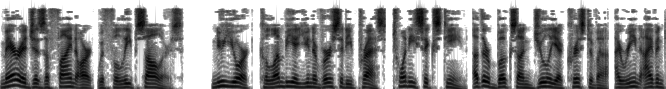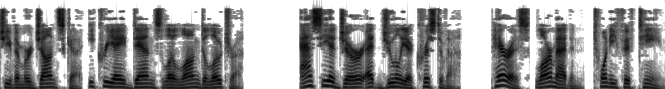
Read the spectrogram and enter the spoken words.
Marriage as a Fine Art with Philippe Sollers. New York, Columbia University Press, 2016. Other books on Julia Kristeva, Irene Ivancheva Murjanska, Écrier dans la langue de l'autre. Assia Jaur et Julia Kristeva. Paris, L'Harmattan, 2015.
